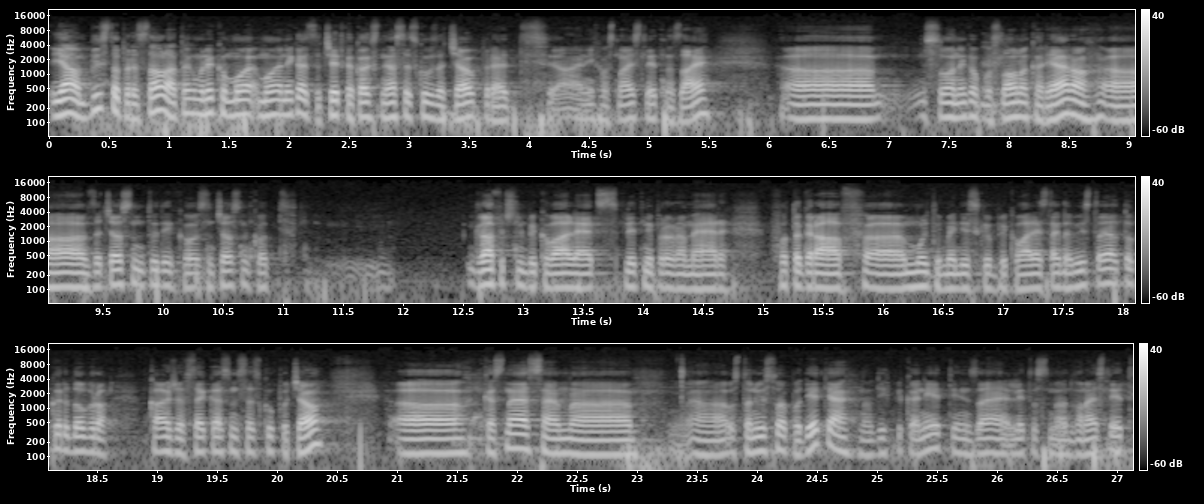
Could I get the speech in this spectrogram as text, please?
ja, v bistvu predstavlja, tako bom rekel, moje, moje nekaj začetka, kako sem jaz se skupaj začel pred ja, 18 let nazaj. Uh, svojo neko poslovno kariero. Uh, začel sem tudi, ko sem sem kot grafični oblikovalec, spletni programer, fotograf, uh, multimedijski oblikovalec, tako da v bistvu ja, to kar dobro kaže vse, kar sem se skupaj počel. Uh, kasneje sem uh, uh, ustanovil svoje podjetje, navdih.net in zdaj letos sem imel 12 let,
